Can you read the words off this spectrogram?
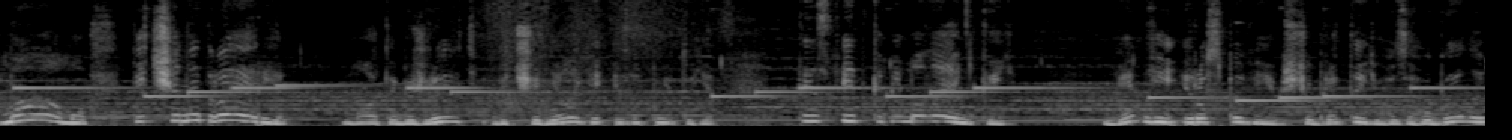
мамо, відчини двері. Мати біжить, відчиняє і запитує Ти звідки мій маленький? Він їй і розповів, що брати його загубили,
